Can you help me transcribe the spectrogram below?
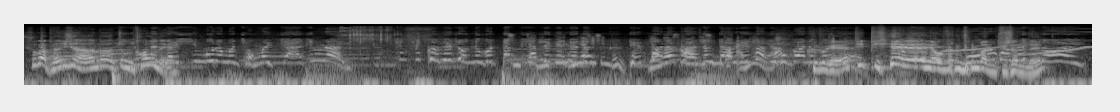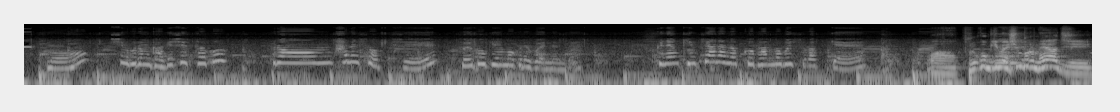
슈가 변신 안 하면 좀 서운해. 심부름은 정말 짜증나. 축축하게 젓는 거딱 진짜 대파나 거 가슴살을 아니에요? 사주고 가는 그러게 건데. PPL 영상들만 주셨네. 뭐? 심부름 가기 싫다고? 그럼 하는 수 없지 불고기 해 먹으려고 했는데 그냥 김치 하나 넣고 밥 먹을 수밖에 와 불고기면 심부름 해야지.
